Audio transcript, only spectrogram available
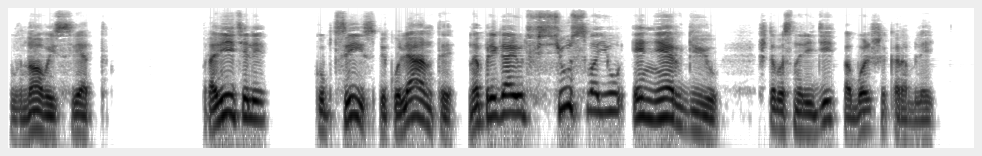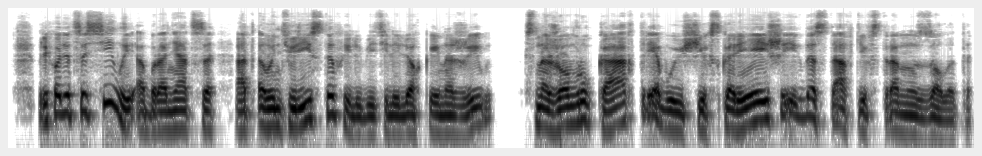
в новый свет. Правители, Купцы, спекулянты напрягают всю свою энергию, чтобы снарядить побольше кораблей. Приходится силой обороняться от авантюристов и любителей легкой наживы, с ножом в руках, требующих скорейшей их доставки в страну золота.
